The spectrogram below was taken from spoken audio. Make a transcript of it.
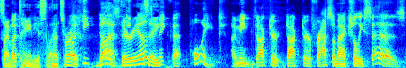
simultaneously. That's right. But he But does. there he is does a- make that point. I mean, Doctor Doctor Frassum actually says,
